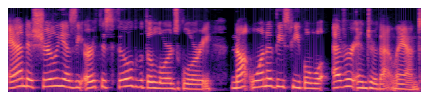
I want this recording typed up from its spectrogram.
and as surely as the earth is filled with the Lord's glory, not one of these people will ever enter that land.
